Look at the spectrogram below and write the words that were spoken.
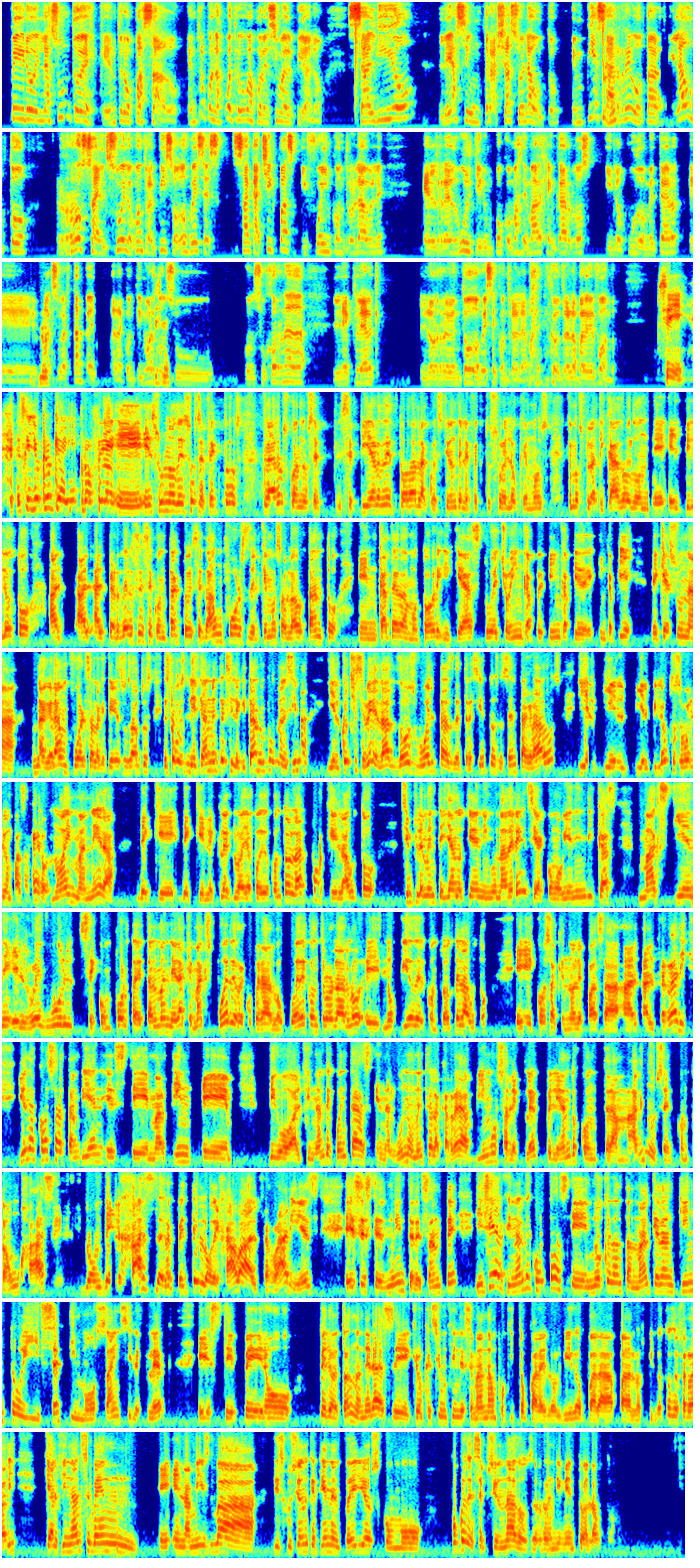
pero el asunto es que entró pasado, entró con las cuatro gomas por encima del piano, salió, le hace un trayazo el auto, empieza a rebotar, el auto roza el suelo contra el piso dos veces, saca chispas y fue incontrolable. El Red Bull tiene un poco más de margen, Carlos, y lo pudo meter eh, Max Verstappen para continuar con su, con su jornada. Leclerc lo reventó dos veces contra la, contra la pared del fondo. Sí, es que yo creo que ahí, profe, eh, es uno de esos efectos claros cuando se, se, pierde toda la cuestión del efecto suelo que hemos, que hemos platicado, donde el piloto, al, al, perderse ese contacto, ese downforce del que hemos hablado tanto en Cátedra Motor y que has tú hecho hincapié, hincapié, hincapié de que es una, una gran fuerza la que tienen esos autos, es como literalmente si le quitan un poco encima y el coche se ve, da dos vueltas de 360 grados y el, y el, y el piloto se vuelve un pasajero, no hay manera de que, de que Leclerc lo haya podido controlar porque el auto simplemente ya no tiene ninguna adherencia. Como bien indicas, Max tiene el Red Bull, se comporta de tal manera que Max puede recuperarlo, puede controlarlo, eh, no pierde el control del auto, eh, cosa que no le pasa al, al, Ferrari. Y una cosa también, este, Martín, eh, digo, al final de cuentas, en algún momento de la carrera vimos a Leclerc peleando contra Magnussen, contra un Haas, donde el Haas de repente lo dejaba al Ferrari. Es, es, este, es muy interesante. Y sí, al final de cuentas, eh, no quedan tan mal, quedan quinto y séptimo Sainz y Leclerc, este, pero pero de todas maneras eh, creo que sí un fin de semana un poquito para el olvido para, para los pilotos de Ferrari, que al final se ven eh, en la misma discusión que tienen entre ellos como poco decepcionados del rendimiento del auto.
